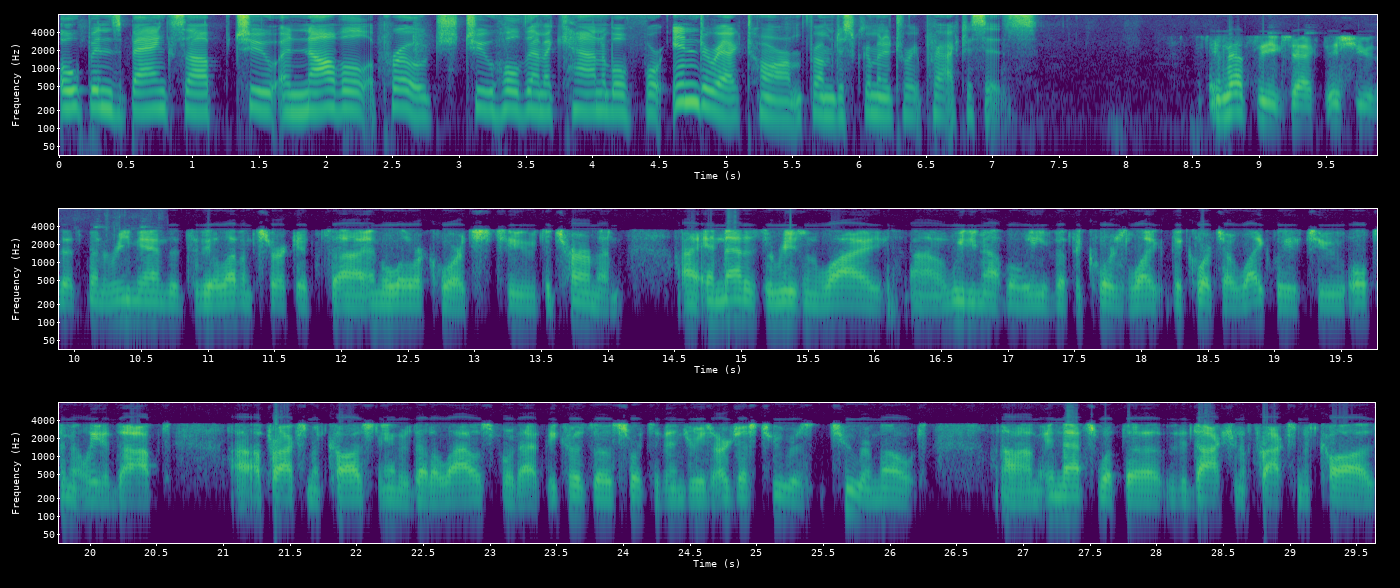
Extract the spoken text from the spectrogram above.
opens banks up to a novel approach to hold them accountable for indirect harm from discriminatory practices? And that's the exact issue that's been remanded to the 11th Circuit uh, and the lower courts to determine. Uh, and that is the reason why uh, we do not believe that the courts like the courts are likely to ultimately adopt uh, a proximate cause standard that allows for that because those sorts of injuries are just too too remote, um, and that's what the the doctrine of proximate cause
